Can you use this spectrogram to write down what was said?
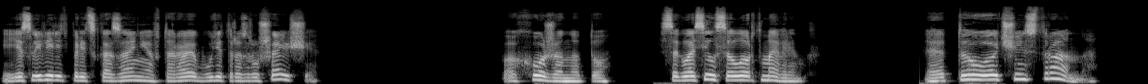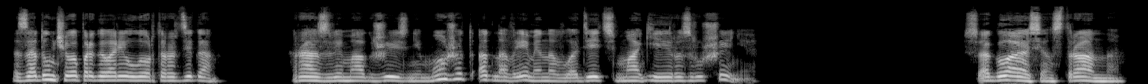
если верить предсказанию, вторая будет разрушающая? «Похоже на то», — согласился лорд Мэверинг. «Это очень странно», — задумчиво проговорил лорд Радзиган. «Разве маг жизни может одновременно владеть магией разрушения?» «Согласен, странно»,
